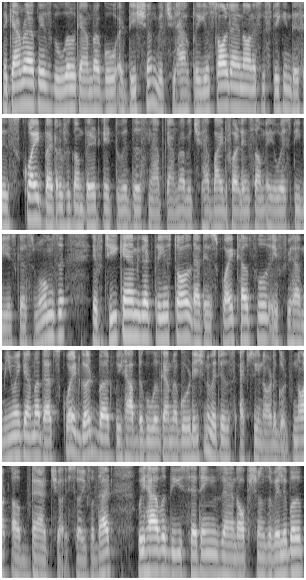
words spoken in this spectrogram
The camera app is google camera go edition which you have pre-installed. And honestly speaking this is quite better if you compare it with the snap camera which you have by default in some aosp based custom ROMs if gcam you get pre-installed that is quite helpful. If you have miui camera that's quite good. But we have the google camera go edition which is actually not a good not a bad choice. Sorry for that. We have these settings and options available.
